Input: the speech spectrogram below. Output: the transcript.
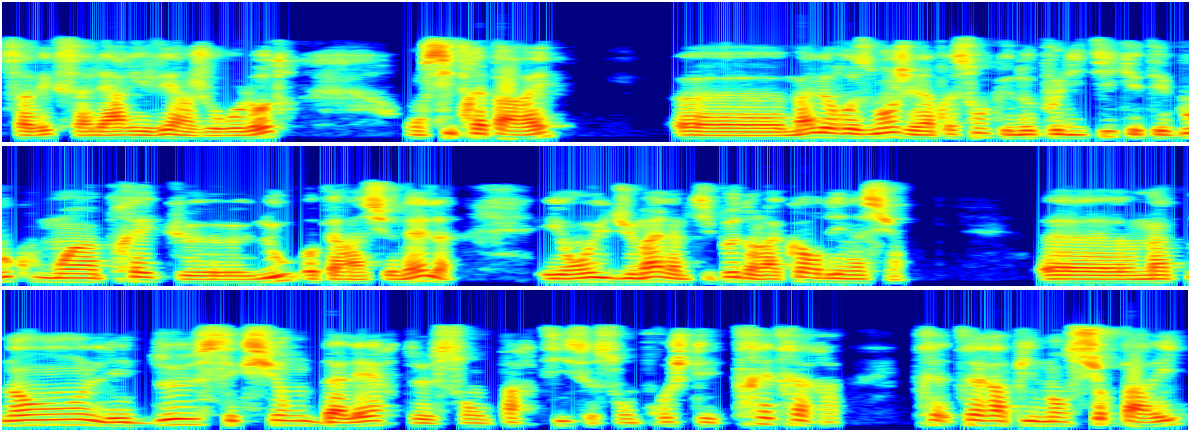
savait que ça allait arriver un jour ou l'autre, on s'y préparait. Euh, malheureusement, j'ai l'impression que nos politiques étaient beaucoup moins prêts que nous, opérationnels, et ont eu du mal un petit peu dans la coordination. Euh, maintenant, les deux sections d'alerte sont parties, se sont projetées très très très très rapidement sur Paris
